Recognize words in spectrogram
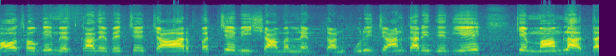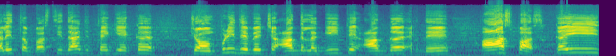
ਮੌਤ ਹੋ ਗਈ। ਮ੍ਰਿਤਕਾਂ ਦੇ ਵਿੱਚ ਚਾਰ ਬੱਚੇ ਵੀ ਸ਼ਾਮਲ ਨੇ। ਤੁਹਾਨੂੰ ਪੂਰੀ ਜਾਣਕਾਰੀ ਦੇ ਦਈਏ ਕਿ ਮਾਮਲਾ ਦਲਿਤ ਬਸਤੀ ਦਾ ਜਿੱਥੇ ਕਿ ਇੱਕ ਝੌਂਪੜੀ ਦੇ ਵਿੱਚ ਅੱਗ ਲੱਗੀ ਤੇ ਅੱਗ ਦੇ ਆਸ-ਪਾਸ ਕਈ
